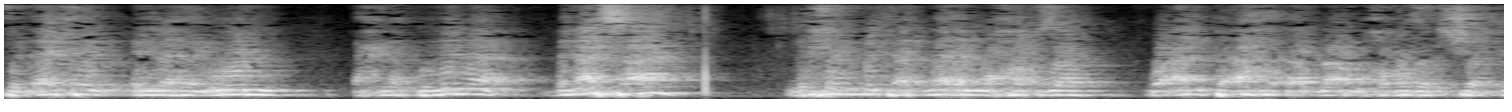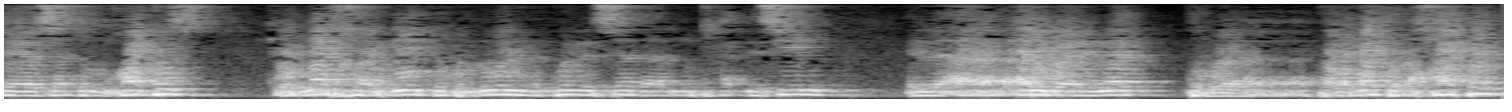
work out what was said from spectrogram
في الآخر إلا هيقول إحنا كلنا بنسعى لخدمة أبناء المحافظة وأنت أحد أبناء محافظة الشرقية يا سياده المحافظ. وبنفخر بيك وبنقول لكل السادة المتحدثين اللي قالوا بيانات وطلبات الأحاطة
